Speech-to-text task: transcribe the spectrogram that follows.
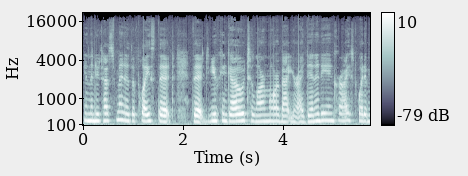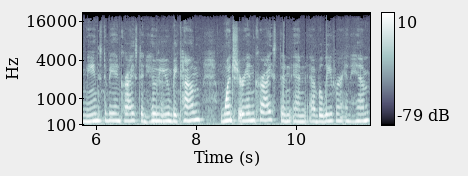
in the New Testament is a place that that you can go to learn more about your identity in Christ, what it means to be in Christ, and who okay. you become once you're in Christ and, and a believer in Him.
